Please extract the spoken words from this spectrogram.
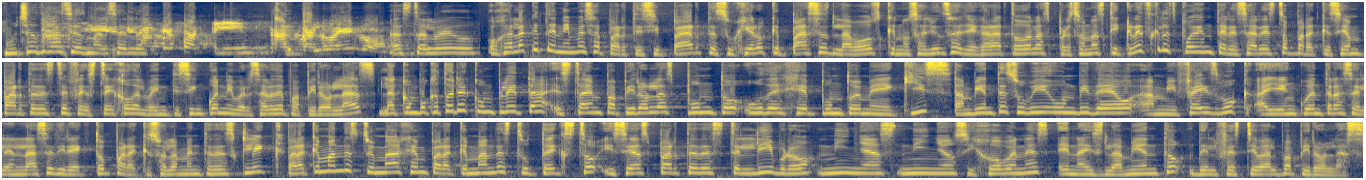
Muchas gracias, Marcela. Gracias a ti. Hasta luego. Hasta luego. Ojalá que te animes a participar. Te sugiero que pases la voz, que nos ayudes a llegar a todas las personas que crees que les puede interesar esto para que sean parte de este festejo del 25 aniversario de Papirolas. La convocatoria completa está en papirolas.udg.mx. También te subí un video a mi Facebook. Ahí encuentras el enlace directo para que solamente des clic, para que mandes tu imagen, para que mandes tu texto y seas parte de este libro Niñas, Niños y Jóvenes en Aislamiento del Festival Papirolas.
